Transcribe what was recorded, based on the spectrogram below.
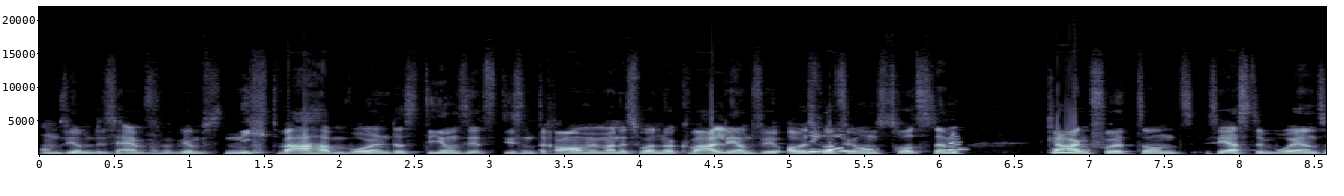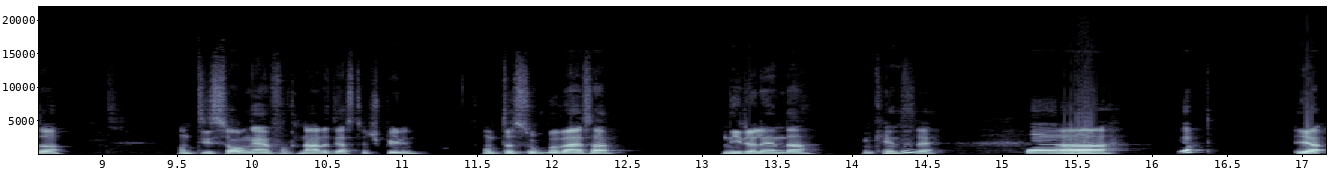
Und wir haben das einfach, wir haben es nicht wahrhaben wollen, dass die uns jetzt diesen Traum, ich meine, es war nur Quali und wir, aber es ja. war für uns trotzdem. Klagenfurt und das erste Mal und so. Und die sagen einfach, nein, du darfst nicht spielen. Und der mhm. Supervisor, mhm. Niederländer, den kennst mhm. du, äh, Jupp. Ja.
